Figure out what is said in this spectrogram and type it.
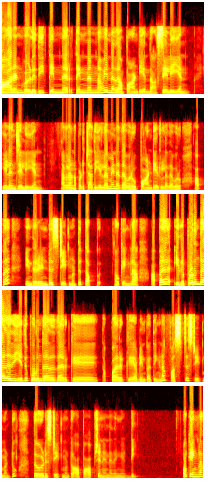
மாறன் வழுதி தென்னர். தென்னன்னாவே என்னதான்? பாண்டியன் தான். செலியன் இளஞ்செழியன். அதெல்லாம் நான் படித்தா அது எல்லாமே என்னதான் வரும்? பாண்டியர்களில் தான் வரும். அப்போ இந்த ரெண்டு ஸ்டேட்மெண்ட்டும் தப்பு. ஓகேங்களா? அப்போ இது பொருந்தாதது எது பொருந்தாததாக இருக்குது தப்பாக இருக்குது அப்படின்னு பார்த்தீங்கன்னா ஃபஸ்ட்டு ஸ்டேட்மெண்ட்டும் தேர்டு ஸ்டேட்மெண்ட்டும் அப்போ ஆப்ஷன் என்னதுங்க? டி ஓகேங்களா?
